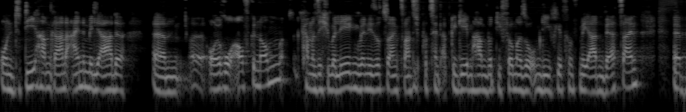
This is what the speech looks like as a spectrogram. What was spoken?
Und die haben gerade eine Milliarde ähm, äh, Euro aufgenommen. Kann man sich überlegen, wenn die sozusagen 20 Prozent abgegeben haben, wird die Firma so um die 4, 5 Milliarden wert sein. Äh,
